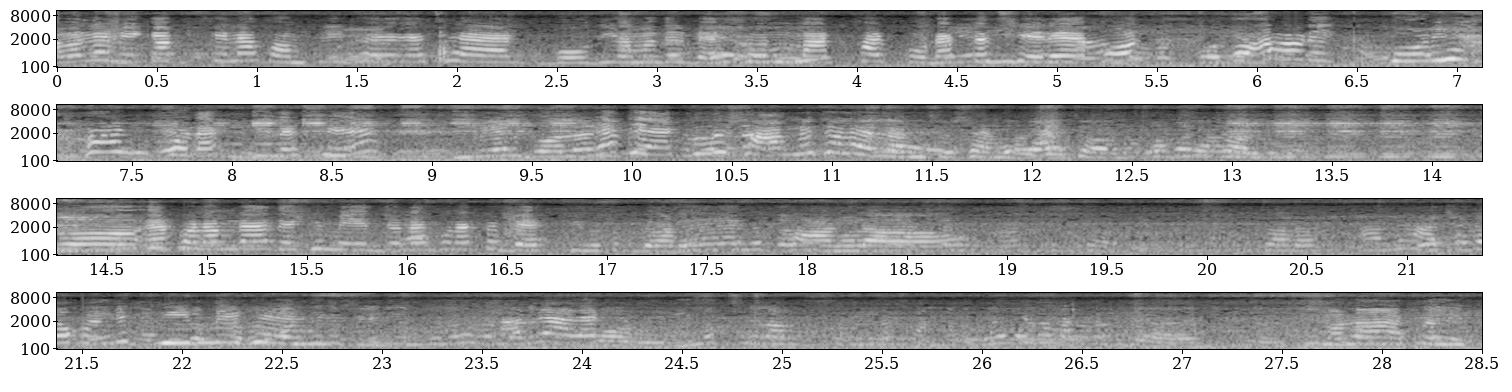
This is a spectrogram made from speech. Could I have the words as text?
আমাদের মেকআপ কেনা কমপ্লিট হয়ে গেছে, আর বৌদি আমাদের বেসন মাখার প্রোডাক্টটা ছেড়ে এখন কোরিয়ান প্রোডাক্ট এই একটু সামনে চলে এলাম তো এখন আমরা দেখি মেয়ের জন্য এখন একটা ব্যাগ কিনো। তো ঠান্ডা চলো আমি হাতেটা ওখানে ক্রিম মেখে এনেছি আমি সোনা একটা লিপ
